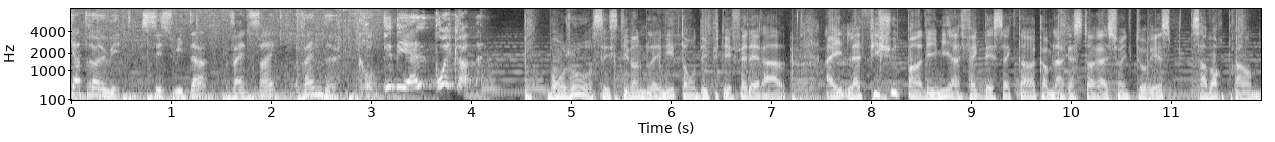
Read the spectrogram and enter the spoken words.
88 681 25 22. GroupeDBL.com. Bonjour, c'est Stephen Blaney, ton député fédéral. Hey, la fichue de pandémie affecte des secteurs comme la restauration et le tourisme, ça va reprendre.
